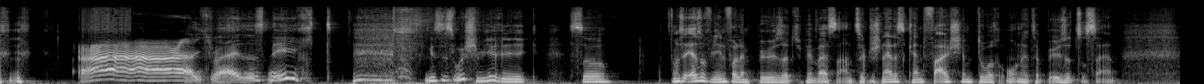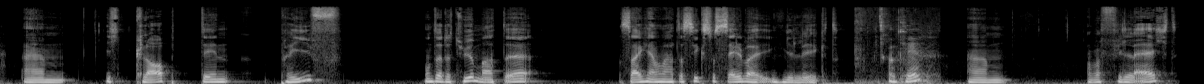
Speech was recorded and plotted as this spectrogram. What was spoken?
ah, ich weiß es nicht. Es ist urschwierig. So. Also er ist auf jeden Fall ein böser Typ im weißen Anzug. Du schneidest keinen Fallschirm durch, ohne der Böse zu sein. Ähm, ich glaube, den Brief unter der Türmatte, sage ich einfach, hat der Sixtus selber hingelegt. Okay. Ähm, aber vielleicht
